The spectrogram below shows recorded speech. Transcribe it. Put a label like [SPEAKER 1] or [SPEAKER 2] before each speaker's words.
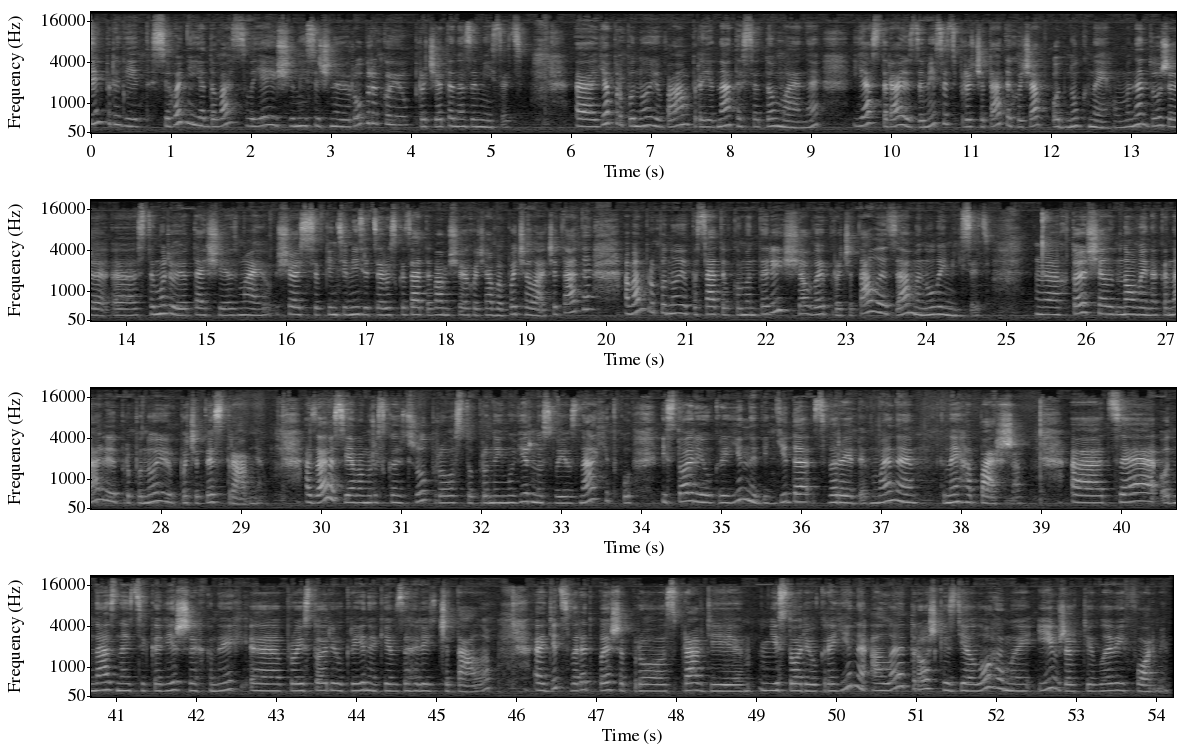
[SPEAKER 1] Всім привіт! Сьогодні я до вас своєю щомісячною рубрикою Прочитане за місяць. Е, Я пропоную вам приєднатися до мене. Я стараюсь за місяць прочитати хоча б одну книгу. Мене дуже е, стимулює те, що я маю щось в кінці місяця розказати вам, що я хоча б почала читати. А вам пропоную писати в коментарі, що ви прочитали за минулий місяць. Е, Хто ще новий на каналі, пропоную почати з травня. А зараз я вам розкажу просто про неймовірну свою знахідку історію України від діда Свериди. В мене книга перша. Це одна з найцікавіших книг е, про історію України, які я взагалі читала. Е, Дід Сверид пише про справді історію України, але трошки з діалогами і в жартівливій формі.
